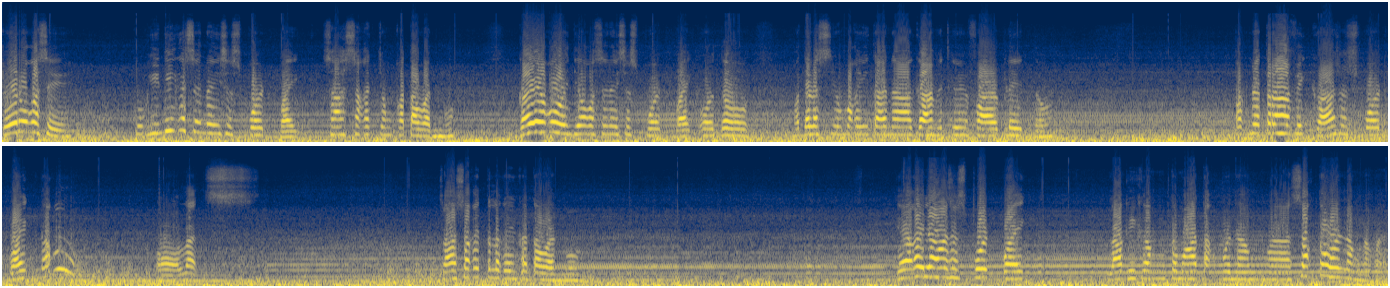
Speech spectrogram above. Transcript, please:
Pero kasi, kung hindi ka sanay sa sport bike, sasakit yung katawan mo. Gaya ko, hindi ako sanay sa sport bike, although madalas nyo makita na gamit ko yung Fireblade, no? Pag na-traffic ka sa sport bike, naku, oh, lots. Sasakit talaga yung katawan mo. Kaya kailangan sa sport bike, lagi kang tumatakbo ng ah, saktuhan lang naman.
